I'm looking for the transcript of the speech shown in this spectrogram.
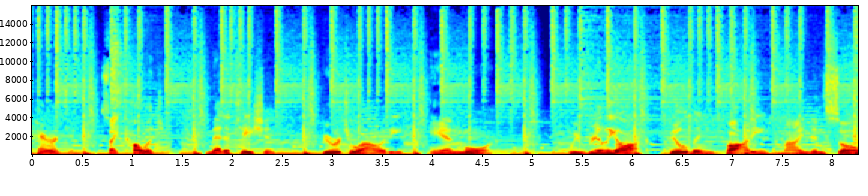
parenting, psychology, meditation, spirituality, and more. We really are building body, mind, and soul.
